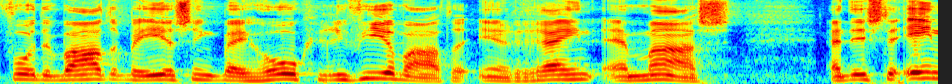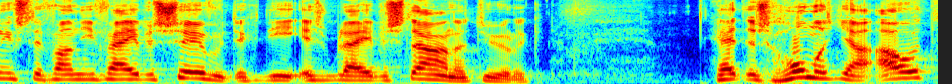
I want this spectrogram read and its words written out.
voor de waterbeheersing bij hoog rivierwater in Rijn en Maas. Dit is de enigste van die 75 die is blijven staan natuurlijk. Het is 100 jaar oud,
